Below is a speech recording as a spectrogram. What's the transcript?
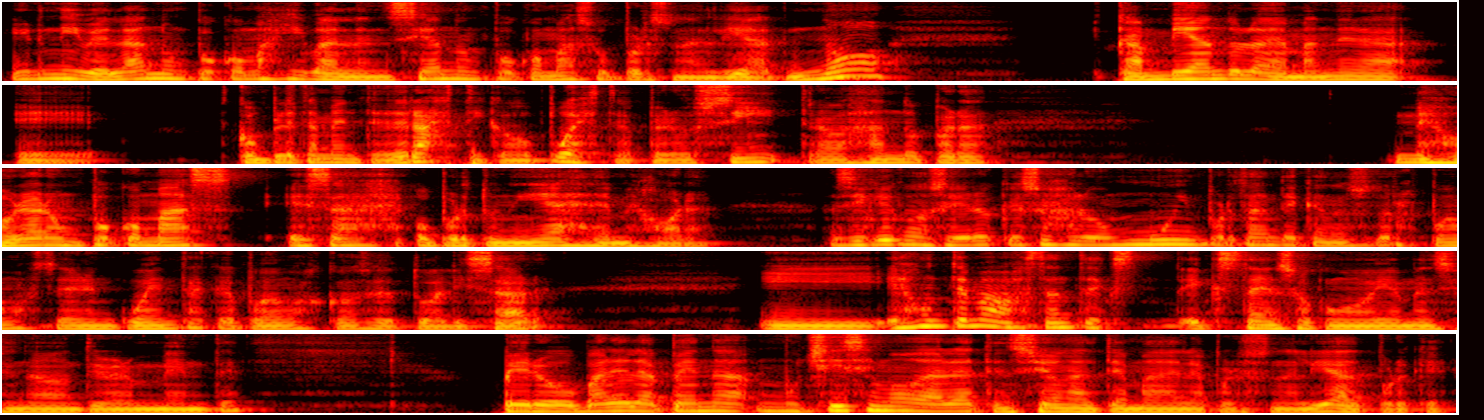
Ir nivelando un poco más y balanceando un poco más su personalidad. No cambiándola de manera eh, completamente drástica, opuesta, pero sí trabajando para mejorar un poco más esas oportunidades de mejora. Así que considero que eso es algo muy importante que nosotros podemos tener en cuenta, que podemos conceptualizar y es un tema bastante extenso, como había mencionado anteriormente, pero vale la pena muchísimo darle atención al tema de la personalidad, porque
